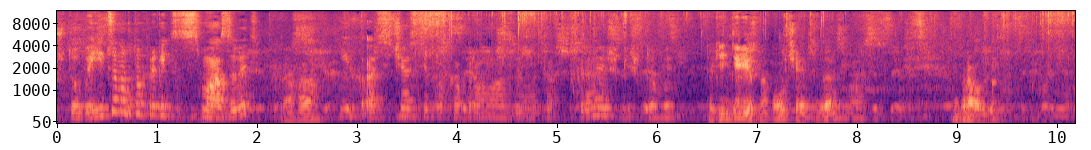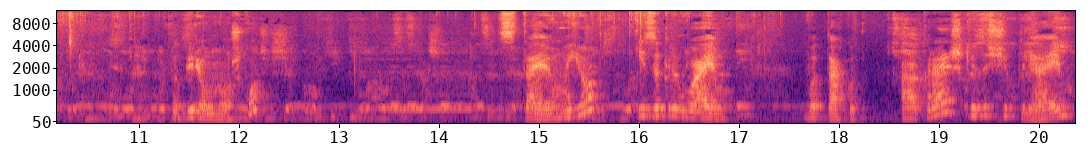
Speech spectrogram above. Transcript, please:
чтобы яйцо нам потом пригодится смазывать Ага. их. А сейчас я пока промазываю вот так краешки, чтобы Так интересно получается, да? у нас Не правда ли? подберем ножку, ставим ее и закрываем вот так вот. А краешки защипляем.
